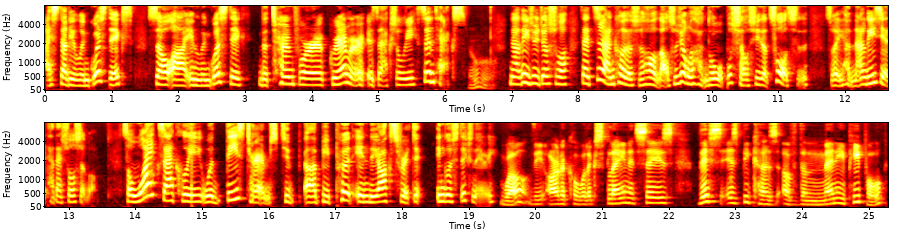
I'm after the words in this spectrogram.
I study linguistics, so uh, in linguistic, the term for grammar is actually syntax. Ooh. 那例句就说，在自然课的时候，老师用了很多我不熟悉的措辞，所以很难理解他在说什么。So why exactly would these terms to uh, be put in the Oxford Di- English Dictionary? Well, the article will explain. It says this is because of the many people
